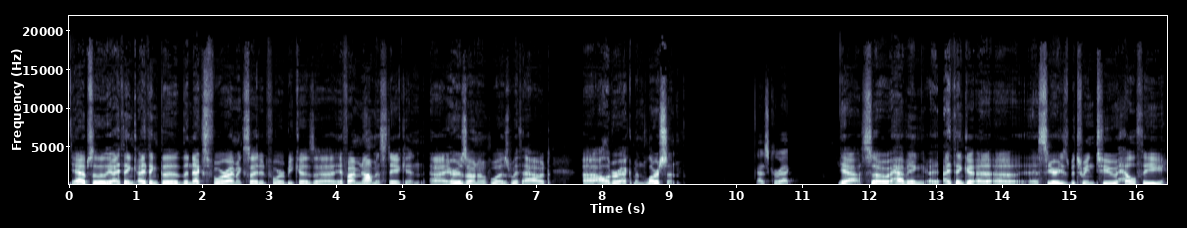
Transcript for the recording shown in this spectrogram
Yeah, absolutely. I think I think the the next four I'm excited for because uh, if I'm not mistaken, uh, Arizona was without uh, Oliver Ekman-Larsson. That is correct. Yeah, so having I think a, a, a series between two healthy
